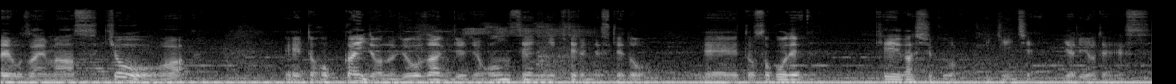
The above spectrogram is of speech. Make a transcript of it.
おはようございます。今日は、えーと、北海道の定山渓で温泉に来てるんですけど、えーと、そこで軽合宿を1日やる予定です。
